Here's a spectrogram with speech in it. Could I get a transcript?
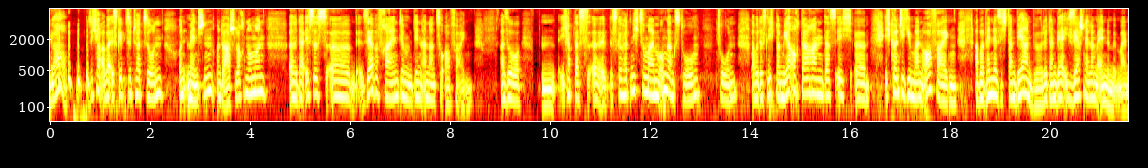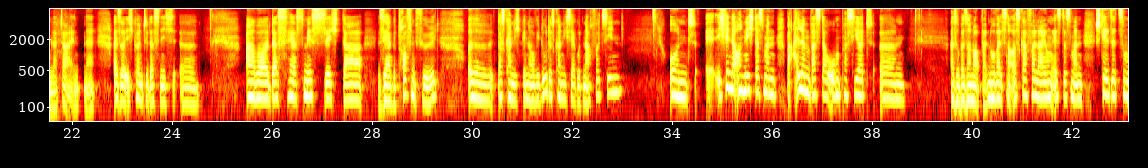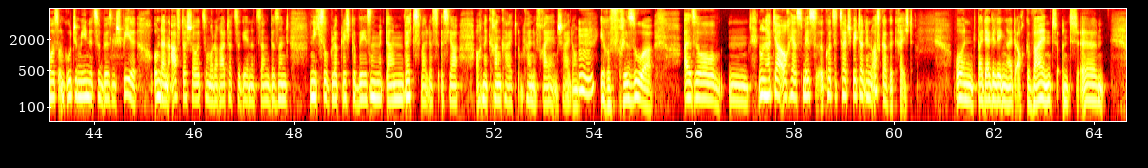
Ja, sicher, aber es gibt Situationen und Menschen und Arschlochnummern, äh, da ist es äh, sehr befreiend, dem, den anderen zu ohrfeigen. Also mh, ich habe das, äh, das gehört nicht zu meinem Umgangston, Ton, aber das liegt bei mir auch daran, dass ich, äh, ich könnte jemanden ohrfeigen, aber wenn der sich dann wehren würde, dann wäre ich sehr schnell am Ende mit meinem Latein. Ne? Also ich könnte das nicht. Äh, aber dass Herr Smith sich da sehr getroffen fühlt, äh, das kann ich genau wie du, das kann ich sehr gut nachvollziehen. Und äh, ich finde auch nicht, dass man bei allem, was da oben passiert, ähm, also bei so einer, nur weil es eine Oscarverleihung ist, dass man stillsitzen muss und gute Miene zu bösen Spiel, um dann Aftershow zum Moderator zu gehen und zu sagen, wir sind nicht so glücklich gewesen mit deinem Witz, weil das ist ja auch eine Krankheit und keine freie Entscheidung. Ihre Frisur. Also mh, nun hat ja auch Herr Smith äh, kurze Zeit später den Oscar gekriegt und bei der Gelegenheit auch geweint und äh,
